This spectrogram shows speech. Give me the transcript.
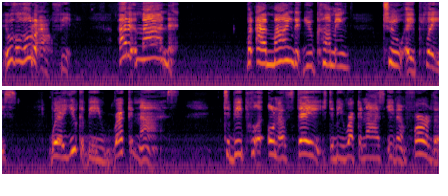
It was a little outfit. I didn't mind that. But I minded you coming to a place where you could be recognized, to be put on a stage, to be recognized even further,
